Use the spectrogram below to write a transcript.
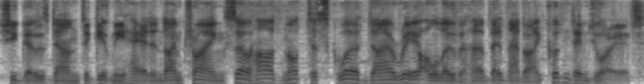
She goes down to give me head and I'm trying so hard not to squirt diarrhea all over her bed that I couldn't enjoy it.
